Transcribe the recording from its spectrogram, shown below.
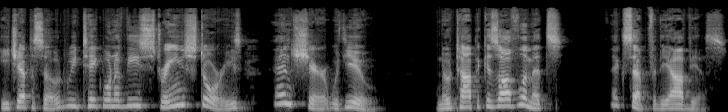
Each episode, we take one of these strange stories and share it with you. No topic is off limits, except for the obvious.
